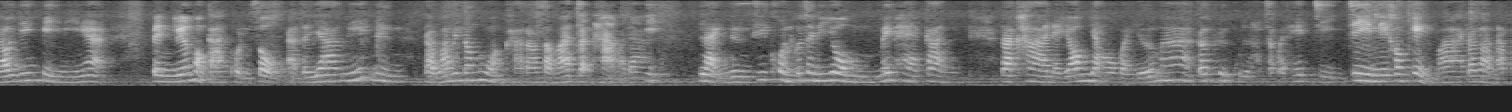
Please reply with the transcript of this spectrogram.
แล้วยิ่งปีนี้เนี่ย เป็นเรื่องของการขนส่งอาจจะยากนิดนึง แต่ว่าไม่ต้องห่วงค่ะ เราสามารถจัดหามาได้อีกแหล่งหนึ่งที่คนก็จะนิยมไม่แพ้กัน ราคาเนี่ยย่อมเยาวกว่าเยอะมาก ก็คือกุหลาบจากประเทศจีน จีนนี่เขาเก่งมากก็จะนับ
